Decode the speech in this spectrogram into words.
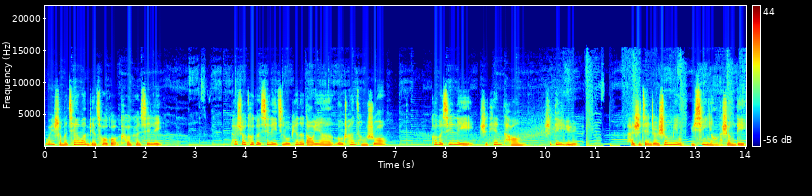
为什么千万别错过可可西里？拍摄可可西里纪录片的导演陆川曾说。可可西里是天堂，是地狱，还是见证生命与信仰的圣地？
